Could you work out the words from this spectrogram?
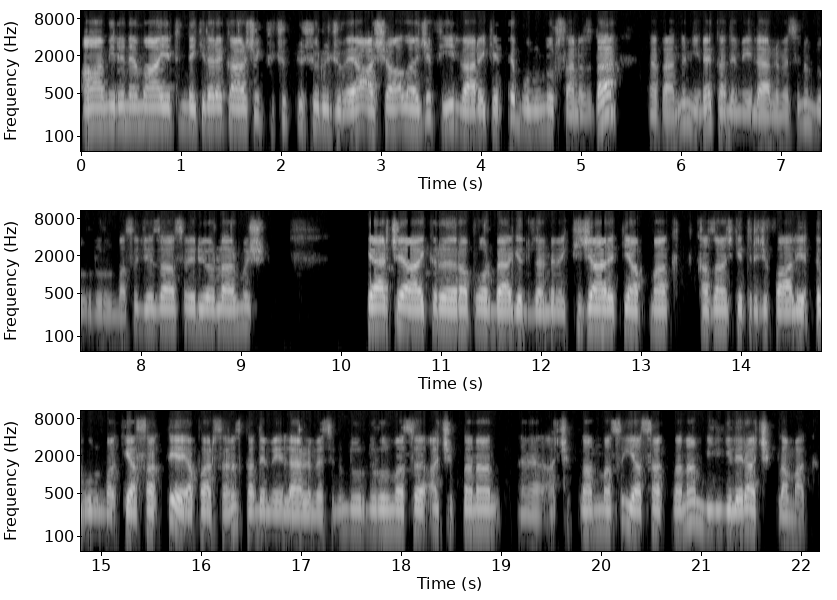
Amirin emayetindekilere karşı küçük düşürücü veya aşağılayıcı fiil ve harekette bulunursanız da efendim yine kademe ilerlemesinin durdurulması cezası veriyorlarmış gerçeğe aykırı rapor belge düzenlemek, ticaret yapmak, kazanç getirici faaliyette bulunmak yasak diye yaparsanız kademe ilerlemesinin durdurulması, açıklanan e, açıklanması yasaklanan bilgileri açıklamak.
